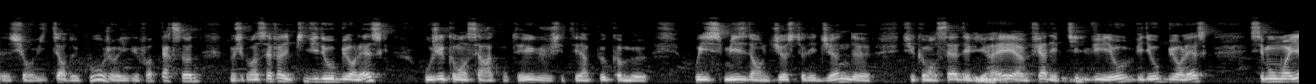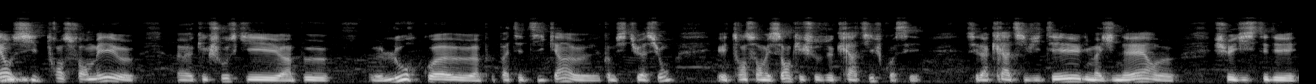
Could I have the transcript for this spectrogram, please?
Euh, sur 8 heures de cours, je voyais quelquefois personne. Donc j'ai commencé à faire des petites vidéos burlesques où j'ai commencé à raconter que j'étais un peu comme euh, Will Smith dans Just Legend. J'ai commencé à délirer, à me faire des petites vidéos, vidéos burlesques. C'est mon moyen aussi de transformer euh, euh, quelque chose qui est un peu lourd, quoi, un peu pathétique hein, comme situation, et de transformer ça en quelque chose de créatif. Quoi. C'est, c'est la créativité, l'imaginaire. je fais exister des,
